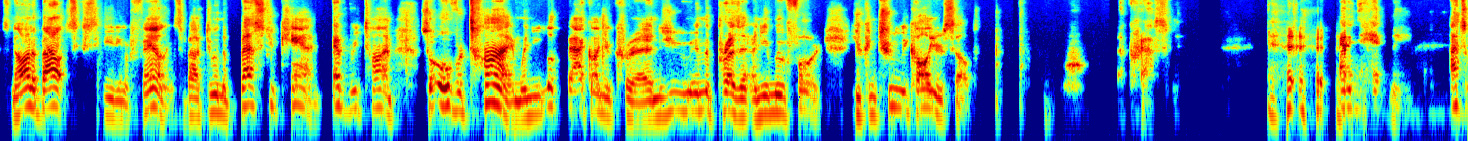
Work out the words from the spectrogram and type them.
It's not about succeeding or failing. It's about doing the best you can every time. So over time, when you look back on your career and you in the present and you move forward, you can truly call yourself a craftsman. and it hit me. That's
